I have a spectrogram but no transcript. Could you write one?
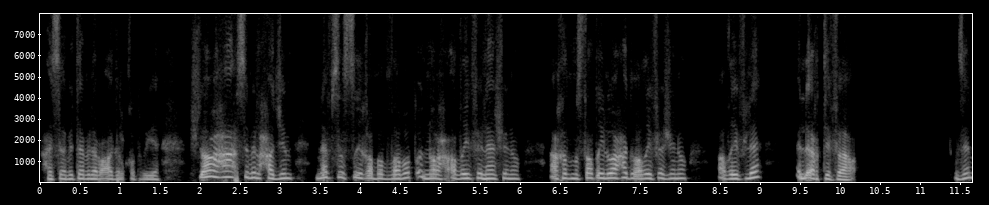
حسبتها بالأبعاد القطبية شلون راح أحسب الحجم؟ نفس الصيغة بالضبط أنه راح أضيف لها شنو؟ أخذ مستطيل واحد وأضيف له شنو؟ أضيف له الارتفاع. زين؟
